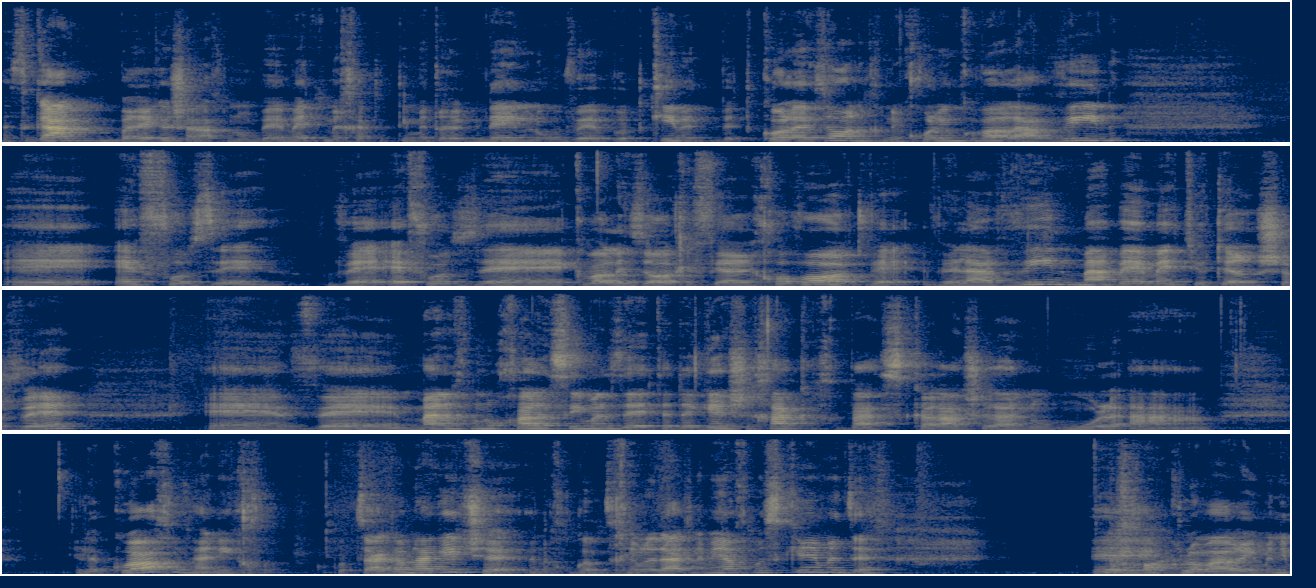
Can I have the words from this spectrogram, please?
אז גם ברגע שאנחנו באמת מחטטים את רגלינו ובודקים את, את כל האזור, אנחנו יכולים כבר להבין אה, איפה זה, ואיפה זה כבר לזהות לפי הרחובות, ו- ולהבין מה באמת יותר שווה, אה, ומה אנחנו נוכל לשים על זה את הדגש אחר כך בהשכרה שלנו מול הלקוח, ואני רוצה גם להגיד שאנחנו גם צריכים לדעת למי אנחנו מזכירים את זה. אה, נכון. כלומר, אם אני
